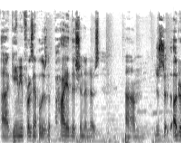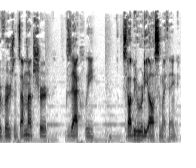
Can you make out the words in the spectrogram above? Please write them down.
uh, gaming. For example, there's the Pi Edition and there's um, just other versions. I'm not sure exactly, so that'll be really awesome. I think.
